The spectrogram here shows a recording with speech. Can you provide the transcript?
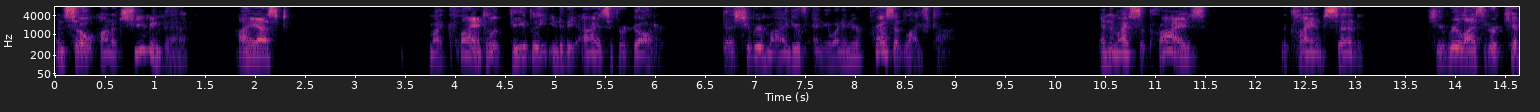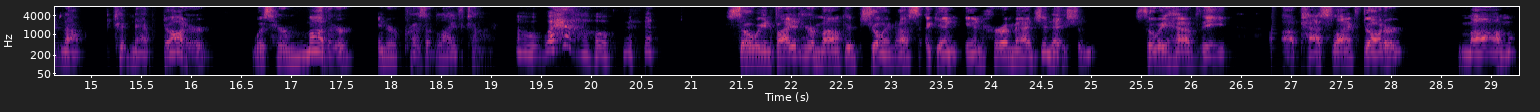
And so, on achieving that, I asked my client to look deeply into the eyes of her daughter. Does she remind you of anyone in your present lifetime? And to my surprise, the client said she realized that her kidnapped, kidnapped daughter was her mother in her present lifetime. Oh, wow. so we invited her mom to join us again in her imagination. So we have the uh, past life daughter, mom,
